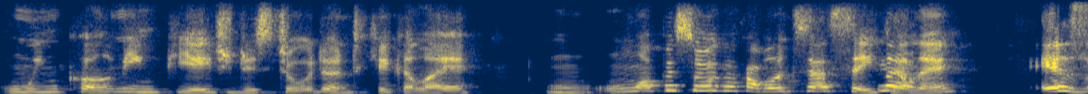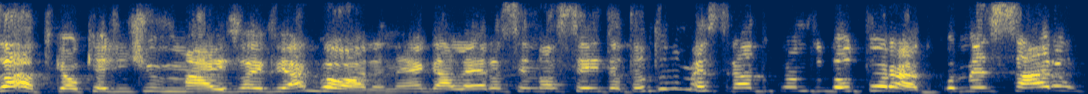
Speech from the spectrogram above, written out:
um incoming PhD student, o que que ela é? Um, uma pessoa que acabou de ser aceita, Não. né? Exato, que é o que a gente mais vai ver agora, né? A galera sendo aceita tanto no mestrado quanto no doutorado. Começaram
